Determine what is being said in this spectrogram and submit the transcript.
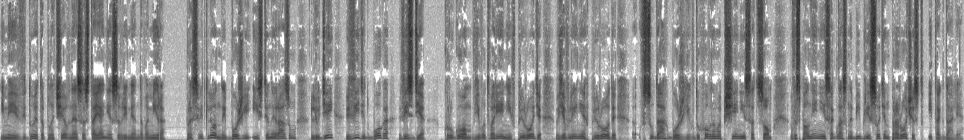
имея в виду это плачевное состояние современного мира. Просветленный Божьей истинный разум людей видит Бога везде – кругом, в его творении, в природе, в явлениях природы, в судах Божьих, в духовном общении с Отцом, в исполнении, согласно Библии, сотен пророчеств и так далее.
